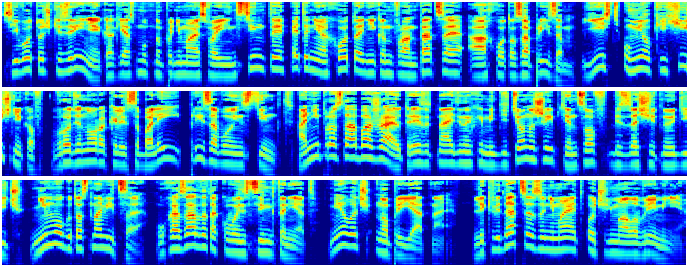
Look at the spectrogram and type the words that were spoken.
С его точки зрения, как я смутно понимаю свои инстинкты, это не охота, не конфронтация, а охота за призом. Есть у мелких хищников, вроде норок или соболей, призовой инстинкт. Они просто обожают резать найденных ими детенышей и птенцов беззащитную дичь. Не могут остановиться. У Хазарда такого инстинкта нет. Мелочь, но приятная. Ликвидация занимает очень мало времени.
